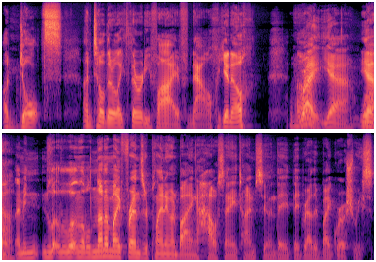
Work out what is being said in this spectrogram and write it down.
adults until they're like 35 now, you know? Right. Yeah. Well, yeah. I mean, l- l- none of my friends are planning on buying a house anytime soon. They they'd rather buy groceries.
